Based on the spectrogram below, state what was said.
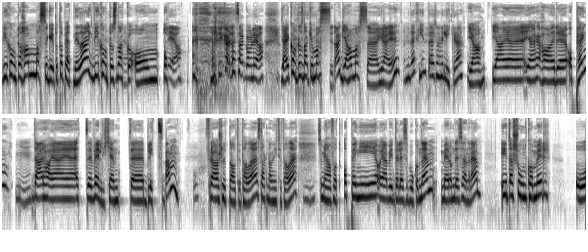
Vi kommer til å ha masse gøy på tapeten i dag. Vi kommer til å snakke om opp... Lea. Vi kommer til å snakke om Lea. Jeg kommer til å snakke masse i dag. Jeg har masse greier. Men det er fint, det er sånn vi liker det. Ja, jeg, jeg har oppheng. Mm. Der har jeg et velkjent Blitz-band. Fra slutten av 80-tallet, starten av 90-tallet. Mm. Som jeg har fått oppheng i, og jeg har begynt å lese bok om dem. Mer om det senere. Irritasjon kommer. Og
